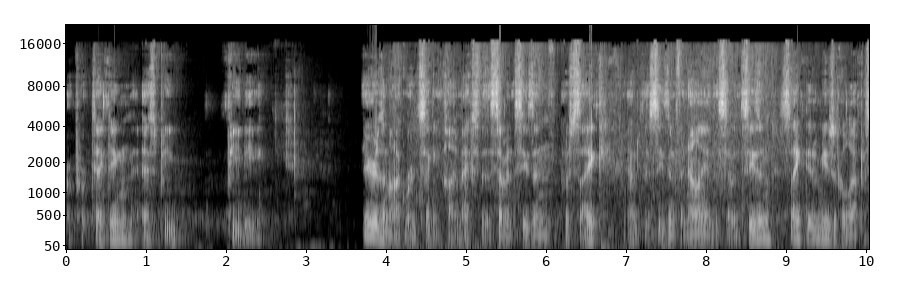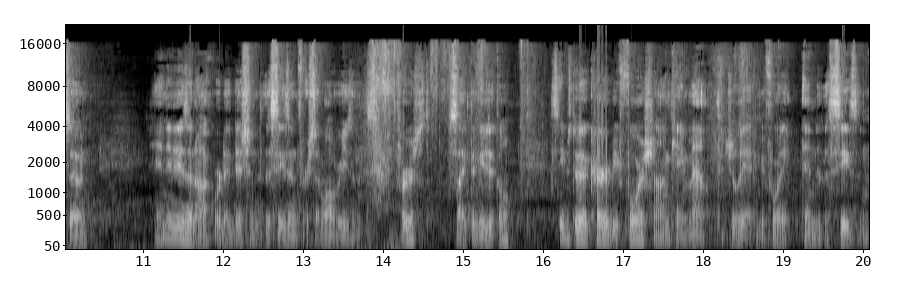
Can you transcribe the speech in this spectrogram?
or protecting the SBPD. There is an awkward second climax to the seventh season of Psych. After the season finale of the seventh season, Psych did a musical episode, and it is an awkward addition to the season for several reasons. First, Psych the musical seems to occur before Shawn came out to Juliet and before the end of the season.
